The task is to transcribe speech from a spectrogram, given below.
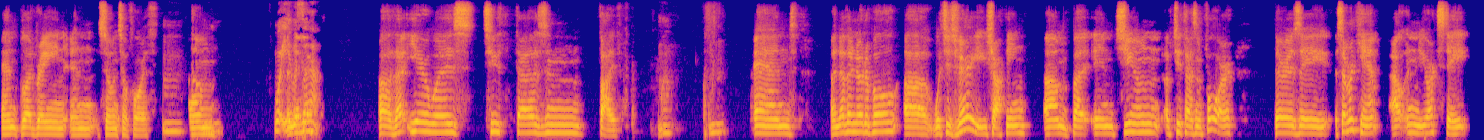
and BloodRayne and so on and so forth. Mm, Um, mm. What year was that? uh, that year was 2005. Well, mhm. And another notable, uh, which is very shocking, um, but in June of 2004, there is a summer camp out in New York State.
